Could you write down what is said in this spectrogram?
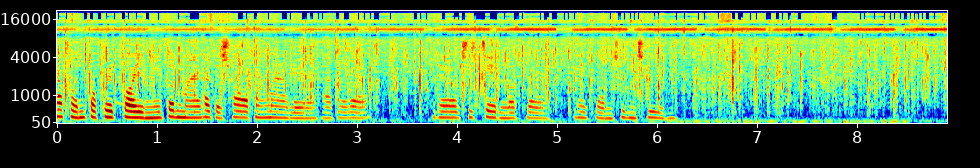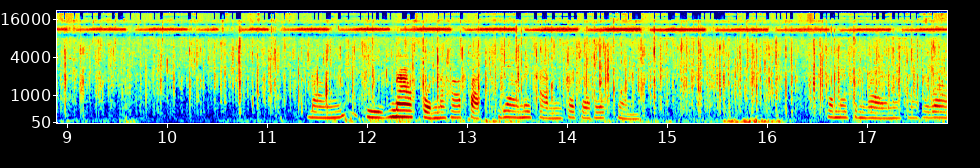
ถ้าฝนตกปล่อยๆอย่างนี้ต้นไม้เขาจะชอบมากๆเลยนะคะ เพราะว่าได้ออกซิเจนแล้วก็ได้ความชุ่มชื่นบางทีหน้าฝนนะคะ ตัดหญ้าไม่ทันก็จะรกหน่อยก็ไม่เป็นไรนะคะ เพราะว่า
